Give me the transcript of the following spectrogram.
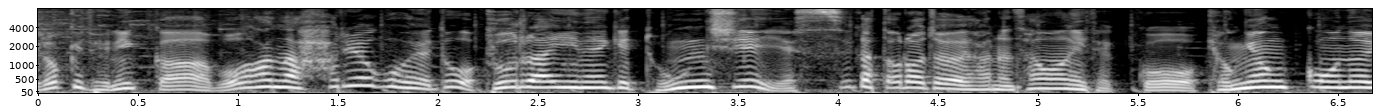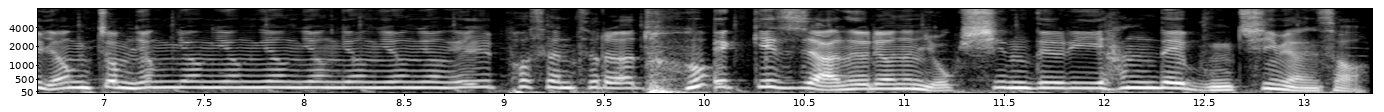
이렇게 되니까 뭐 하나 하려고 해도 두 라인에게 동시에 예스가 떨어져야 하는 상황이 됐고 경영권을 0.000000001%라도 뺏기지 않으려는 욕심들이 한데 뭉치면서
